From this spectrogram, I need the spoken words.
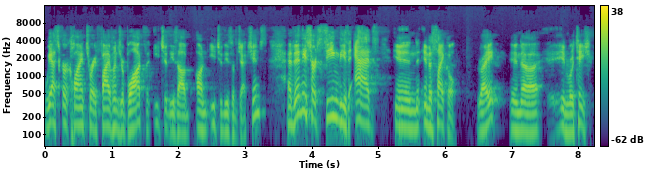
We ask our clients to write 500 blocks on each of these uh, on each of these objections, and then they start seeing these ads in in a cycle, right? In uh, in rotation.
